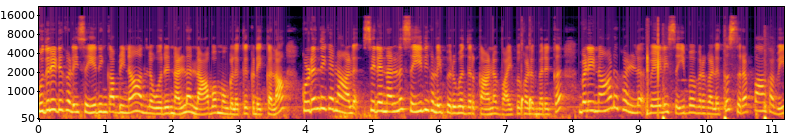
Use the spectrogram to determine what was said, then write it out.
முதலீடுகளை செய்கிறீங்க அப்படின்னா அதில் ஒரு நல்ல லாபம் உங்களுக்கு கிடைக்கலாம். குழந்தைகளால் சில நல்ல செய்திகளை பெறுவதற்கான வாய்ப்புகளும் இருக்கு. வெளிநாடுகளில் வேலை செய்பவர்களுக்கு சிறப்பாகவே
